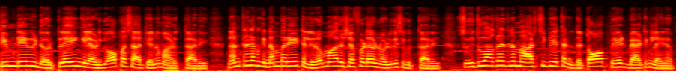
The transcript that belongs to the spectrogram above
ಟಿಮ್ ಡೇವಿಡ್ ಅವರು ಪ್ಲೇಯಿಂಗ್ ಇಲೆವೆನ್ಗೆ ವಾಪಸ್ ಆತಿಯನ್ನು ಮಾಡುತ್ತಾರೆ. ನಂತರ ನಮಗೆ ನಂಬರ್ ಏಟ್ ಅಲ್ಲಿ ರೊಮಾರು ಶೆಫರ್ಡ್ ಅವರು ನೋಡಲಿಕ್ಕೆ ಸಿಗುತ್ತಾರೆ. ಸೊ ಇದು ಆಗಲಿದೆ ನಮ್ಮ ಆರ್ ಸಿ ತಂಡದ ಟಾಪ್ ಏಟ್ ಬ್ಯಾಟಿಂಗ್ ಲೈನಪ್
